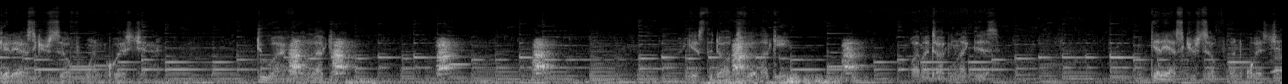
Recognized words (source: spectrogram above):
You ask yourself one question. Do I feel lucky? I guess the dogs feel lucky. Why am I talking like this? Gotta ask yourself one question.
